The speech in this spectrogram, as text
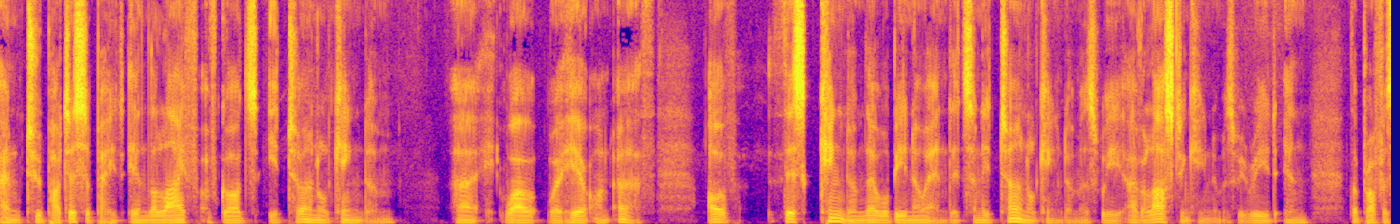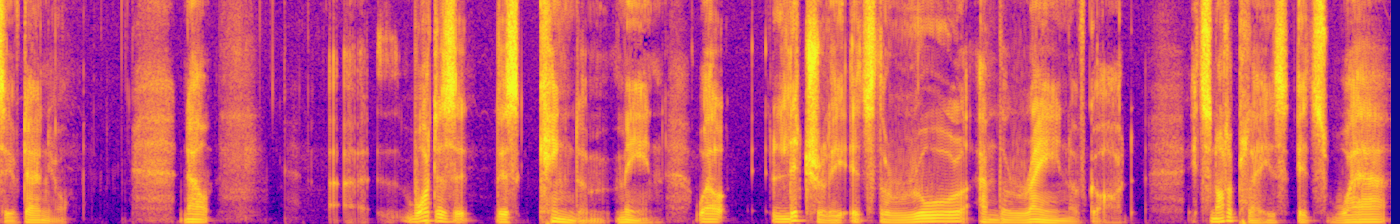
and to participate in the life of God's eternal kingdom uh, while we're here on earth. Of this kingdom, there will be no end. It's an eternal kingdom, as we everlasting kingdom, as we read in the prophecy of Daniel. Now, uh, what does it this kingdom mean? Well, literally, it's the rule and the reign of God. It's not a place; it's where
